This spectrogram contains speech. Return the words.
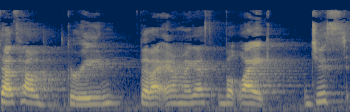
that's how green that I am, I guess. But like just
